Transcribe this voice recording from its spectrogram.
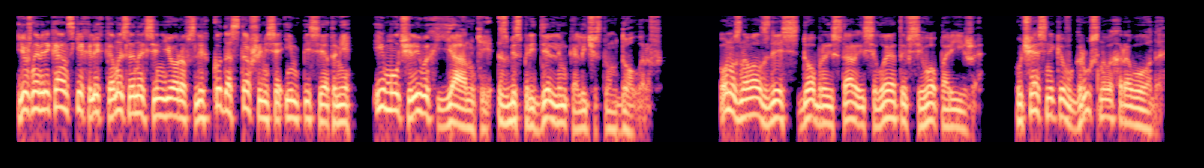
Южноамериканских легкомысленных сеньоров с легко доставшимися им песетами и молчаливых янки с беспредельным количеством долларов. Он узнавал здесь добрые старые силуэты всего Парижа, участников грустного хоровода,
